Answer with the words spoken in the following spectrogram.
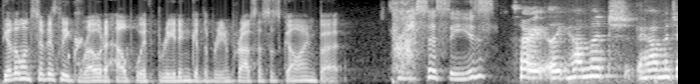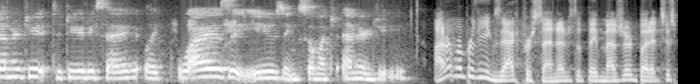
The other ones typically grow to help with breeding, get the breeding processes going, but Processes. Sorry, like how much how much energy did you say? Like why is it using so much energy? I don't remember the exact percentage that they measured, but it just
